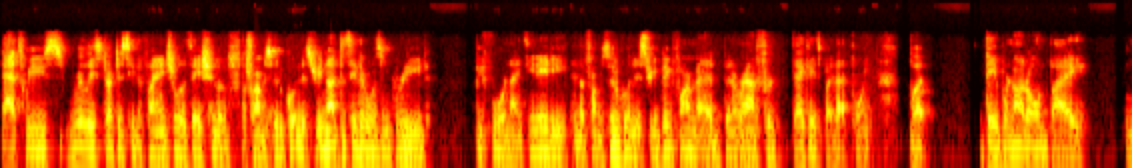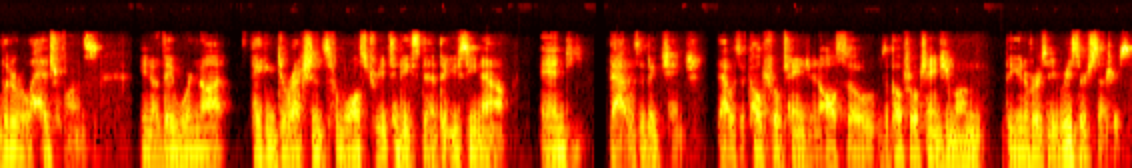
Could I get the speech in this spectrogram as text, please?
that's where you really start to see the financialization of the pharmaceutical industry. Not to say there wasn't greed before 1980 in the pharmaceutical industry. Big pharma had been around for decades by that point, but they were not owned by literal hedge funds. You know, they were not taking directions from Wall Street to the extent that you see now. And that was a big change. That was a cultural change. And also it was a cultural change among the university research centers,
